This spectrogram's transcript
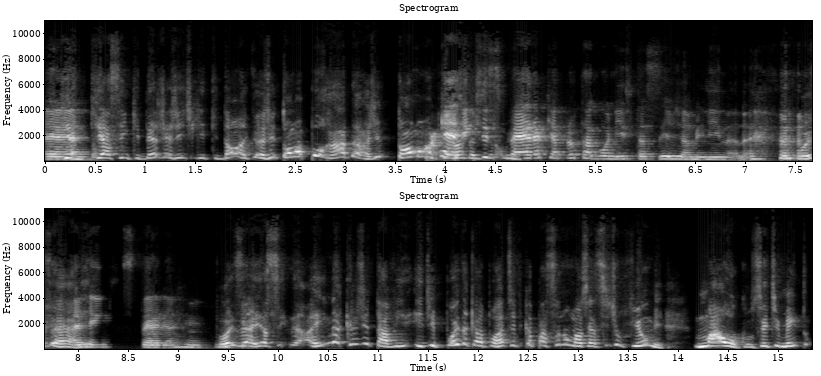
é... Que, é, que assim, que deixa a gente que, que dá uma, a gente toma uma porrada, a gente toma uma porque porrada. Porque a gente espera que a protagonista seja a menina, né? Pois é. a gente espera. Pois é, e assim, é inacreditável. E, e depois daquela porrada, você fica passando mal. Você assiste o filme mal, com sentimento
